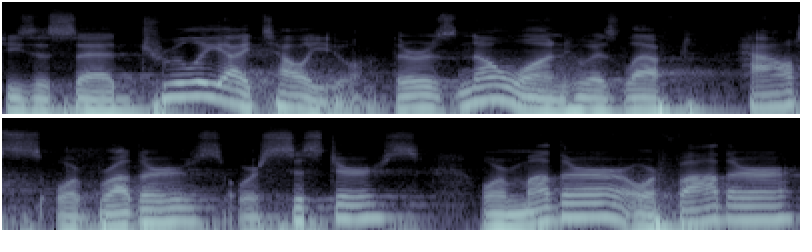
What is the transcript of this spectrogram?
Jesus said, Truly I tell you, there is no one who has left house or brothers or sisters or mother or father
